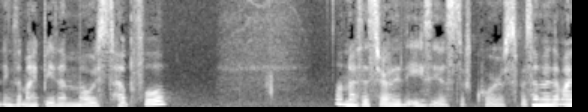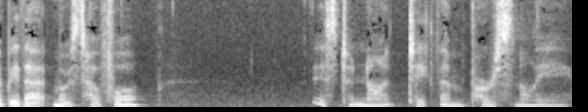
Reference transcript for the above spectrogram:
things that might be the most helpful, not necessarily the easiest, of course, but something that might be the most helpful is to not take them personally.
